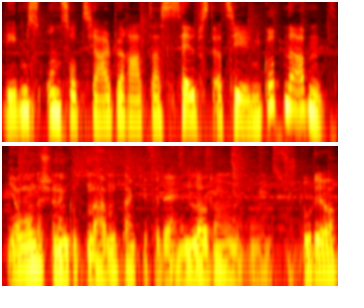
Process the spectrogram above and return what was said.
Lebens- und Sozialberater, selbst erzählen. Guten Abend. Ja, wunderschönen guten Abend. Danke für die Einladung ins Studio.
